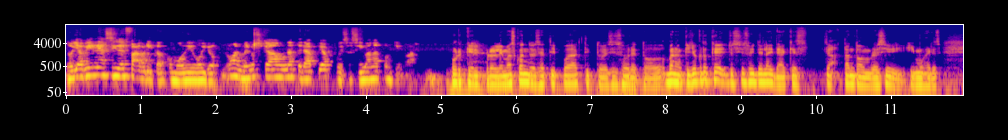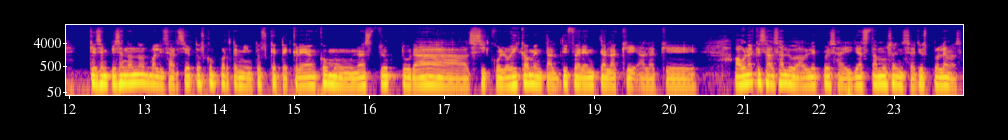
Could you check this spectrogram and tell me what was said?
¿No? Ya viene así de fábrica, como digo yo, ¿no? Al menos que hagan una terapia, pues así van a continuar. Porque el problema es cuando ese tipo de actitudes y sobre todo, bueno, aunque yo creo que yo sí soy de la idea que es tanto hombres y, mujeres, que se empiezan a normalizar ciertos comportamientos que te crean como una estructura psicológica o mental diferente a la que, a la que, a una que sea saludable, pues ahí ya estamos en serios problemas.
